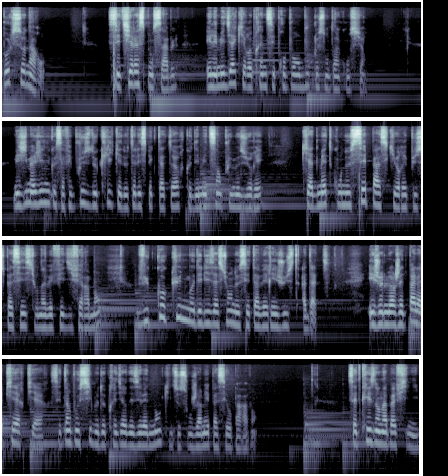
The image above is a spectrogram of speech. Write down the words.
Bolsonaro. C'est irresponsable, et les médias qui reprennent ses propos en boucle sont inconscients mais j'imagine que ça fait plus de clics et de téléspectateurs que des médecins plus mesurés, qui admettent qu'on ne sait pas ce qui aurait pu se passer si on avait fait différemment, vu qu'aucune modélisation ne s'est avérée juste à date. Et je ne leur jette pas la pierre, Pierre, c'est impossible de prédire des événements qui ne se sont jamais passés auparavant. Cette crise n'en a pas fini,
